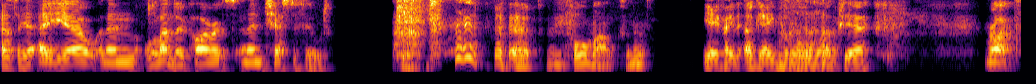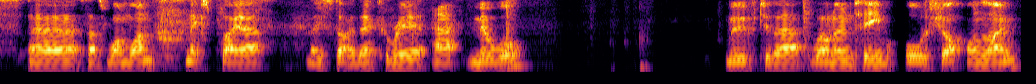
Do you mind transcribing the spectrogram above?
Uh, so yeah, AEL, and then Orlando Pirates, and then Chesterfield. and four marks, wasn't it? Yeah, he played a game for four marks, yeah. Right, uh, so that's 1 1. Next player, they started their career at Millwall. Moved to their well known team Aldershot on loan.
